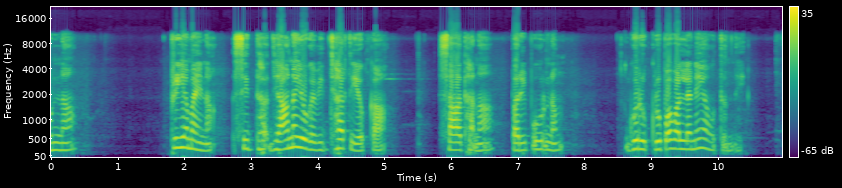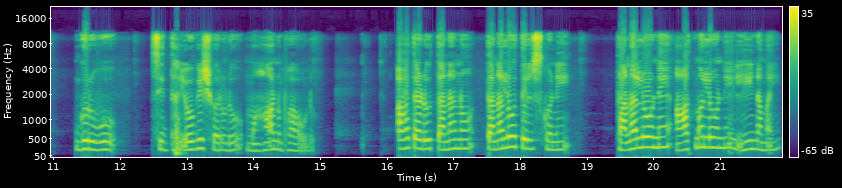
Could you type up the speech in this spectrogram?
ఉన్న ప్రియమైన సిద్ధ ధ్యానయోగ విద్యార్థి యొక్క సాధన పరిపూర్ణం గురు కృప వల్లనే అవుతుంది. గురువు సిద్ధయోగీశ్వరుడు మహానుభావుడు. అతడు తనను తనలో తెలుసుకొని తనలోనే ఆత్మలోనే లీనమై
